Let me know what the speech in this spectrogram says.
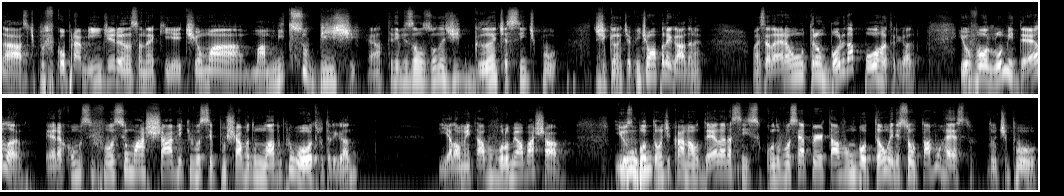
Ah, tipo, ficou pra mim de herança, né? Que tinha uma, uma Mitsubishi. É uma televisão zona gigante, assim, tipo. Gigante, é 21 polegadas, né? Mas ela era um trambolho da porra, tá ligado? E o volume dela era como se fosse uma chave que você puxava de um lado pro outro, tá ligado? E ela aumentava o volume e abaixava. E os botões de canal dela era assim, quando você apertava um botão, ele soltava o resto. Então, tipo,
